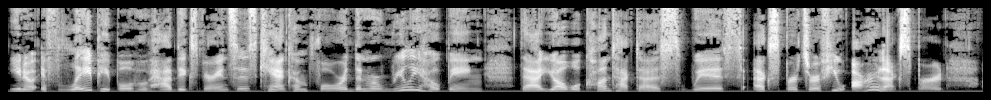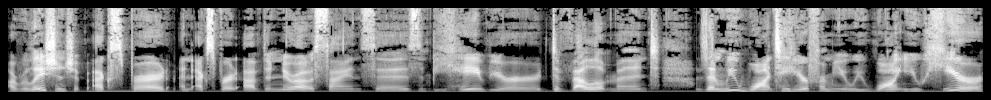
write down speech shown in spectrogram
you know, if lay people who've had the experiences can't come forward, then we're really hoping that y'all will contact us with experts, or if you are an expert, a relationship expert, an expert of the neurosciences, behavior, development, then we want to hear from you. We want you here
